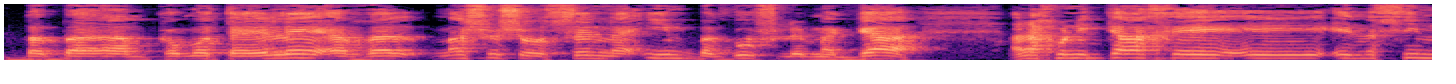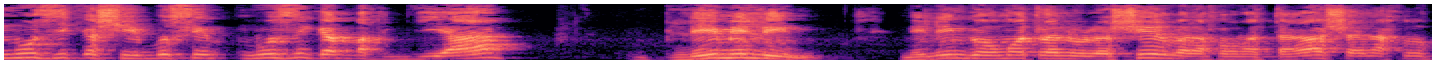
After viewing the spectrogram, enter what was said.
במקומות האלה, אבל משהו שעושה נעים בגוף למגע. אנחנו ניקח, אה, אה, נשים מוזיקה שהיא מוזיקה מרגיעה, בלי מילים. מילים גורמות לנו לשיר ואנחנו במטרה שאנחנו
